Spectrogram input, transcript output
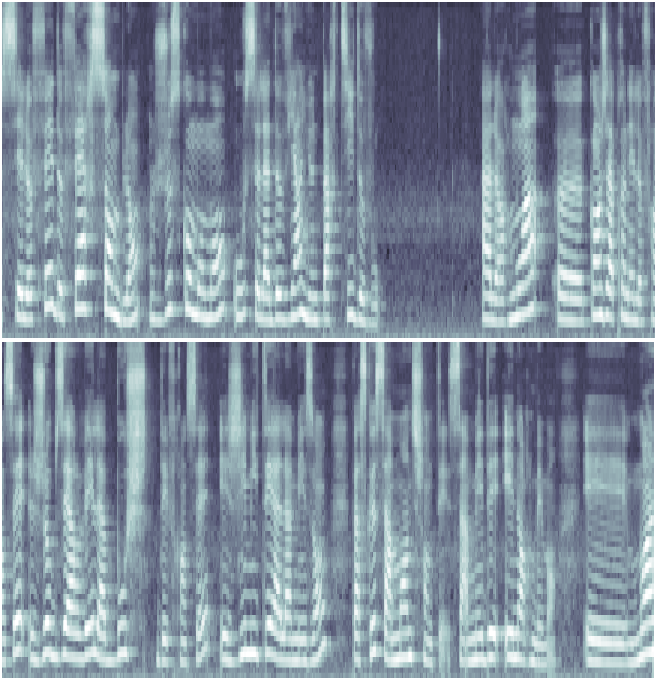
c'est le fait de faire semblant jusqu'au moment où cela devient une partie de vous. Alors moi, euh, quand j'apprenais le français, j'observais la bouche des Français et j'imitais à la maison parce que ça m'enchantait, ça m'aidait énormément. Et moi,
